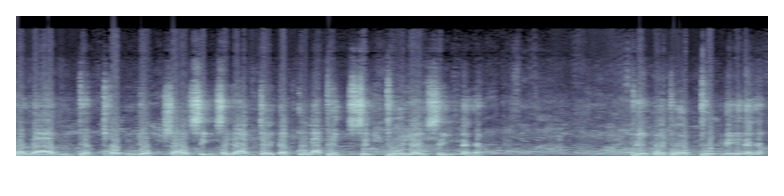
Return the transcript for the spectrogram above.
ทางด้านเพชรถงหยกสอสิงสยามเจอกับกุลาพิษสิทธิ์ผู้ใหญ่สิงห์นะครับ เปรียบมวยเพิ่มพรุ่งนี้นะครับ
